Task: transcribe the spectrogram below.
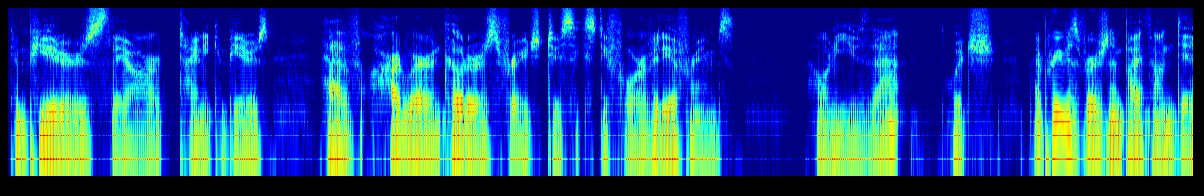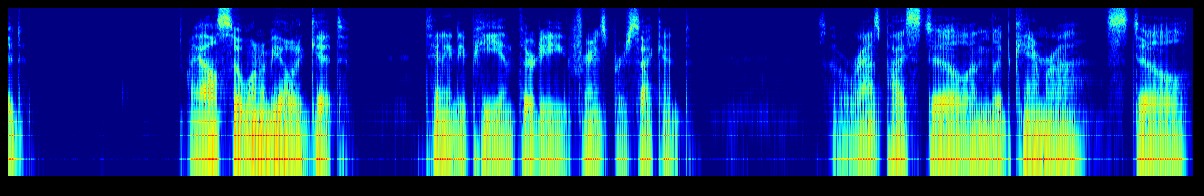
computers, they are tiny computers, have hardware encoders for H.264 video frames. I want to use that, which my previous version in Python did. I also want to be able to get 1080p and 30 frames per second. So raspistill and libcamera still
